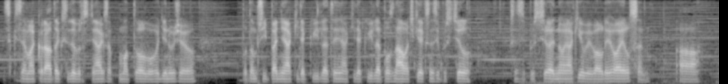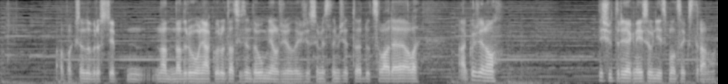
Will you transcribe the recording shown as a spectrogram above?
Vždycky jsem akorát tak si to prostě nějak zapamatoval o hodinu, že jo. Potom případně nějaký takovýhle, ty, nějaký takovýhle poznávačky, tak jsem si pustil, tak jsem si pustil jednou nějakýho Vivaldiho a jel jsem. A, a pak jsem to prostě na, na druhou nějakou rotaci jsem to uměl, že jo, takže si myslím, že to je docela jde, ale jakože no, ty šutry jak nejsou nic moc extra, no.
